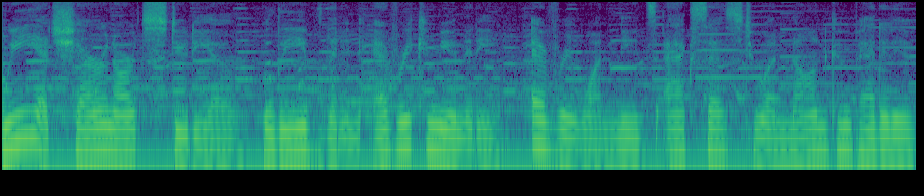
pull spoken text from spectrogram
We at Sharon Arts Studio believe that in every community, everyone needs access to a non competitive,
